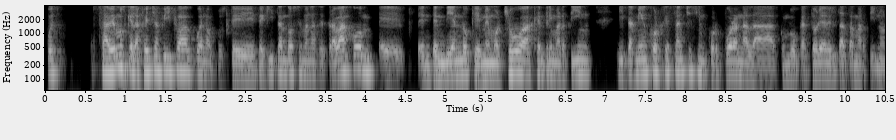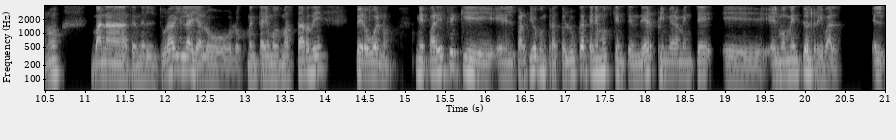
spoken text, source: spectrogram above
pues, sabemos que la fecha FIFA, bueno, pues te, te quitan dos semanas de trabajo, eh, entendiendo que Memo Ochoa, Henry Martín y también Jorge Sánchez incorporan a la convocatoria del Tata Martino, ¿no? Van a tener el Tour Águila, ya lo, lo comentaremos más tarde, pero bueno, me parece que en el partido contra Toluca tenemos que entender primeramente eh, el momento del rival. El,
